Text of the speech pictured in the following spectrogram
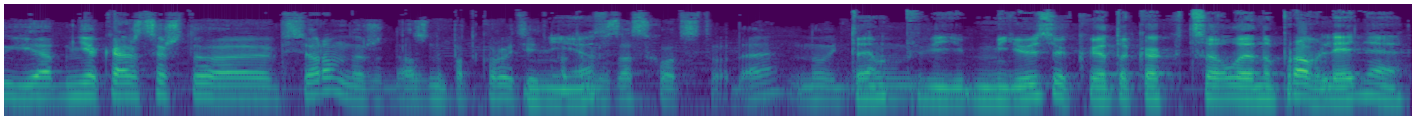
я, мне кажется, что все равно же должны подкрутить Нет. за сходство, да? Ну, Темп ну... Music это как целое направление.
